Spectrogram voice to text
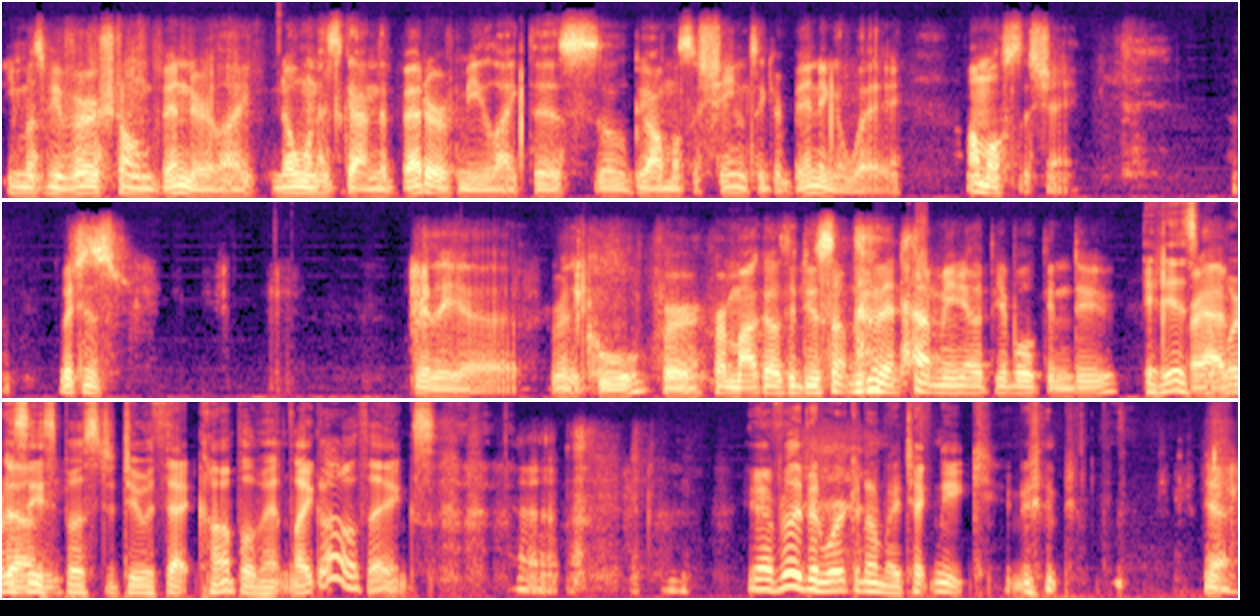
you must be a very strong bender. Like no one has gotten the better of me like this. It'll be almost a shame to take your bending away. Almost a shame. Which is really uh really cool for for Mako to do something that not many other people can do. It is, but what is he supposed to do with that compliment? Like, oh, thanks. Yeah. Yeah, I've really been working on my technique. Yeah.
